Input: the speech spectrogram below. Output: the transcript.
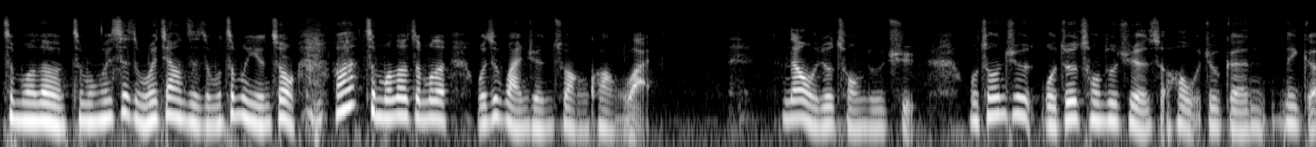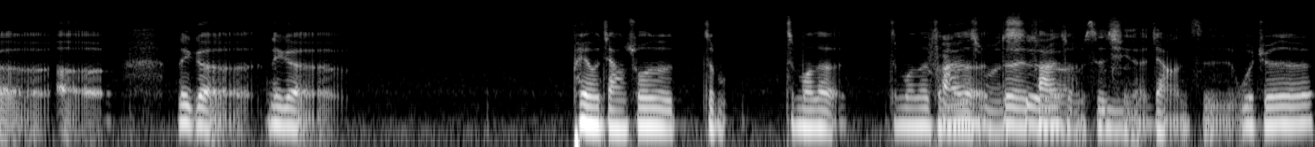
怎么了？怎么回事？怎么会这样子？怎么这么严重啊？怎么了？怎么了？我是完全状况外。那我就冲出去，我冲去，我就冲出去的时候，我就跟那个呃，那个那个朋友讲说，怎么怎么了？怎么了？怎么了？对，发生什么事情了？嗯这样子，我觉得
